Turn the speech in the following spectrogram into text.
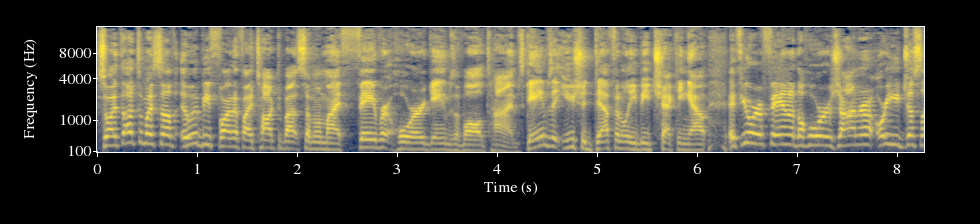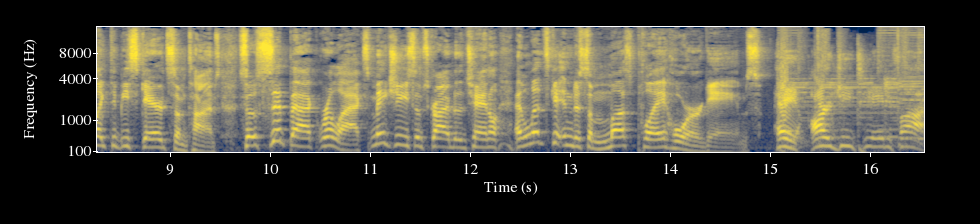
So I thought to myself, it would be fun if I talked about some of my favorite horror games of all times. Games that you should definitely be checking out if you're a fan of the horror genre or you just like to be scared sometimes. So sit back, relax, make sure you subscribe to the channel, and let's get into some must play horror games. Hey, RGT85.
